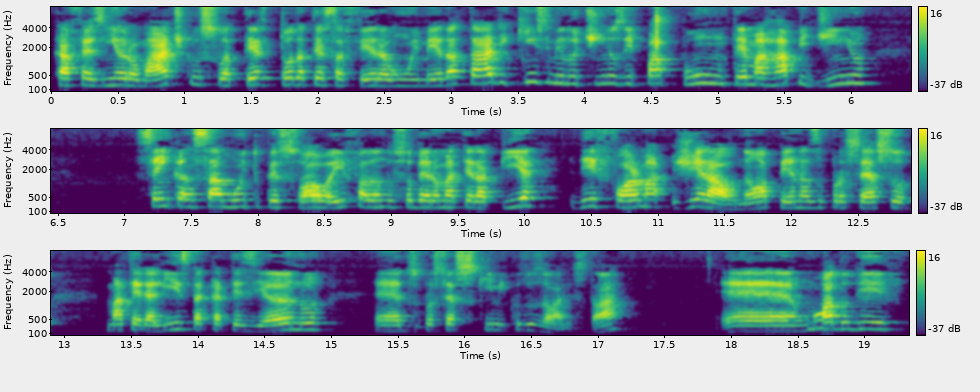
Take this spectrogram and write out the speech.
cafezinho aromático, sua ter, toda terça-feira, 1 e meia da tarde, 15 minutinhos e papum, um tema rapidinho, sem cansar muito o pessoal aí, falando sobre aromaterapia de forma geral, não apenas o processo materialista, cartesiano, é, dos processos químicos dos óleos, tá? É um modo de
